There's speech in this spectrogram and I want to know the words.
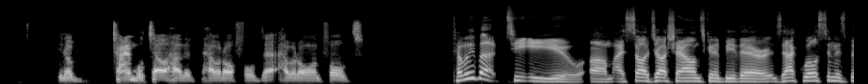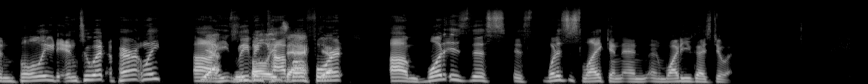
you know, time will tell how the how it all folds out, how it all unfolds. Tell me about TEU. Um, I saw Josh Allen's going to be there. Zach Wilson has been bullied into it. Apparently, uh, yeah, he's leaving Cabo Zach, for yeah. it. Um, what is this? Is what is this like, and and and why do you guys do it?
